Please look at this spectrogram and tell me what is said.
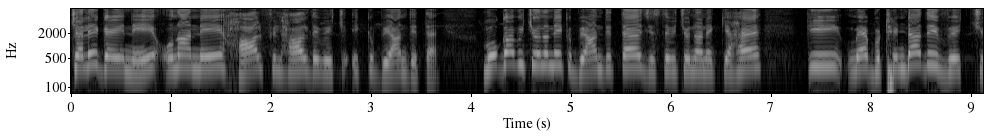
ਚਲੇ ਗਏ ਨੇ, ਉਹਨਾਂ ਨੇ ਹਾਲ ਫਿਲਹਾਲ ਦੇ ਵਿੱਚ ਇੱਕ ਬਿਆਨ ਦਿੱਤਾ ਹੈ। ਮੋਗਾ ਵਿੱਚ ਉਹਨਾਂ ਨੇ ਇੱਕ ਬਿਆਨ ਦਿੱਤਾ ਹੈ, ਜਿਸ ਦੇ ਵਿੱਚ ਉਹਨਾਂ ਨੇ ਕਿਹਾ ਹੈ ਕਿ ਮੈਂ ਬਠਿੰਡਾ ਦੇ ਵਿੱਚ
